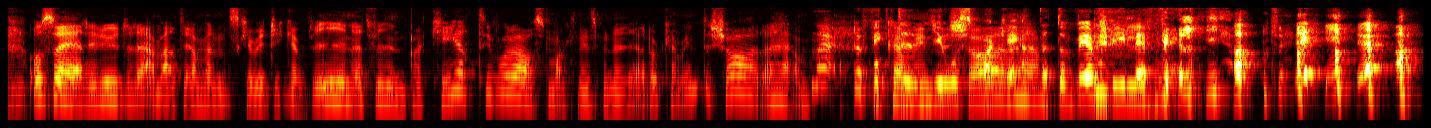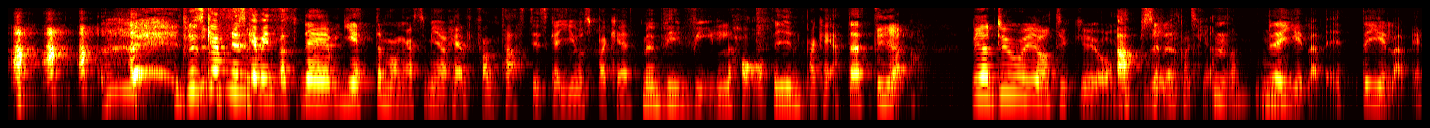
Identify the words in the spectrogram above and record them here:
mm. Och så är det ju det där med att, ja men ska vi dricka vin, ett vinpaket till våra avsmakningsmenyer, då kan vi inte köra hem. Nej, då fick du juicepaketet och vem ville välja dig? nu, ska, nu ska vi inte det är jättemånga som gör helt fantastiska juicepaket men vi vill ha vinpaketet. Ja. Ja, du och jag tycker ju om Absolut, vinpaketen. mm, det gillar vi. Det gillar vi.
